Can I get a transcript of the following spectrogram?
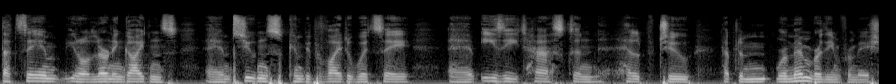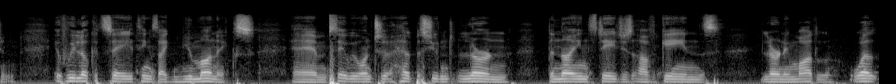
that same you know learning guidance, um, students can be provided with say uh, easy tasks and help to help them remember the information. If we look at say things like mnemonics, um, say we want to help a student learn the nine stages of Gaines learning model? Well,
